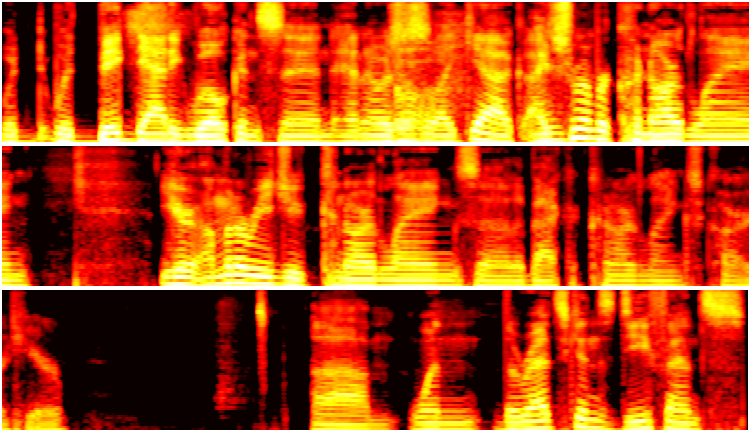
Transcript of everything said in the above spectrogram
with with Big Daddy Wilkinson, and I was just Ugh. like, yeah. I just remember Kenard Lang. Here, I'm gonna read you Kenard Lang's uh, the back of Kenard Lang's card here. Um, when the Redskins defense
